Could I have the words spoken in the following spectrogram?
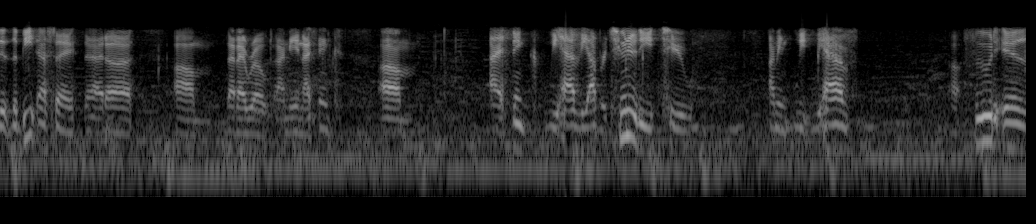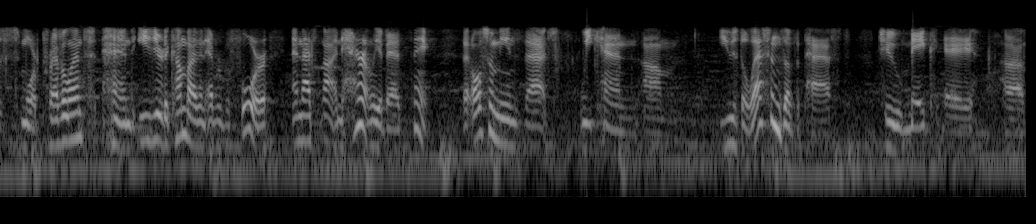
the, the Beet essay that, uh, um, that I wrote. I mean, I think. I think we have the opportunity to I mean, we, we have uh, food is more prevalent and easier to come by than ever before, and that's not inherently a bad thing. That also means that we can um, use the lessons of the past to make a uh,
